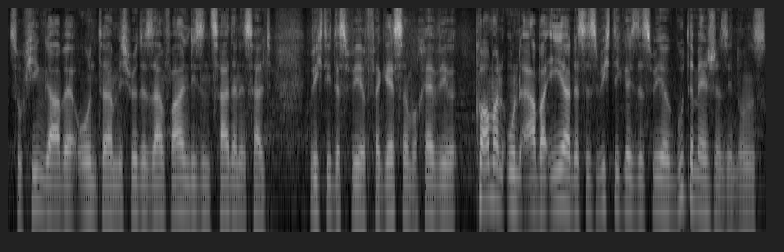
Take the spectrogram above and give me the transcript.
zur Hingabe. Und ähm, ich würde sagen, vor allem in diesen Zeiten ist halt wichtig, dass wir vergessen, woher wir kommen und aber eher, dass es wichtig ist, dass wir gute Menschen sind und uns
